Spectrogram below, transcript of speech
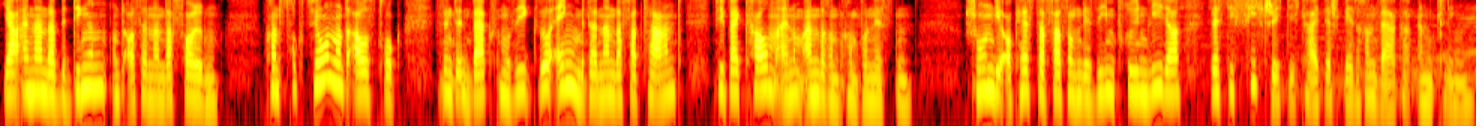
ja einander bedingen und auseinander folgen – Konstruktion und Ausdruck sind in Bergs Musik so eng miteinander verzahnt wie bei kaum einem anderen Komponisten. Schon die Orchesterfassung der sieben frühen Lieder lässt die Vielschichtigkeit der späteren Werke anklingen.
